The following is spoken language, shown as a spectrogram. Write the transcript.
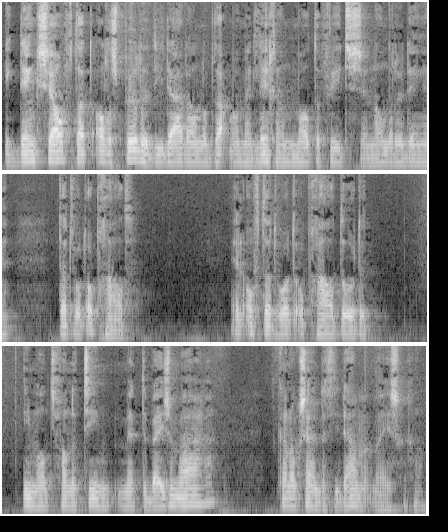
ik denk zelf dat alle spullen die daar dan op dat moment liggen, motorfiets en andere dingen, dat wordt opgehaald. En of dat wordt opgehaald door de, iemand van het team met de bezemwagen, het kan ook zijn dat hij daar met mee is gegaan.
